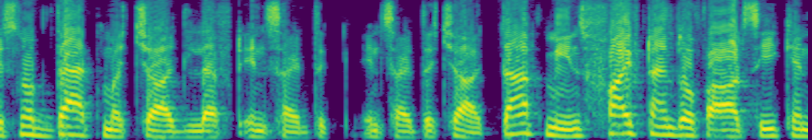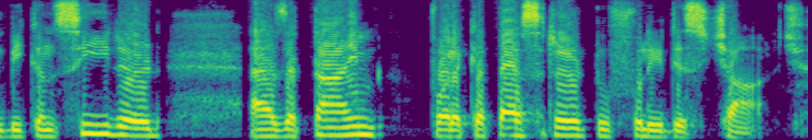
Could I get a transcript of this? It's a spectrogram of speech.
it's not that much charge left inside the inside the charge. That means 5 times of rc can be considered as a time for a capacitor to fully discharge.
